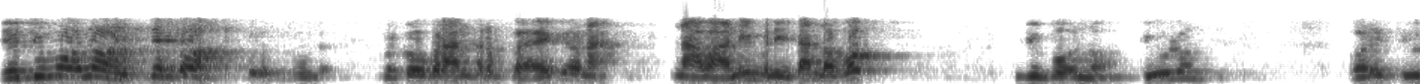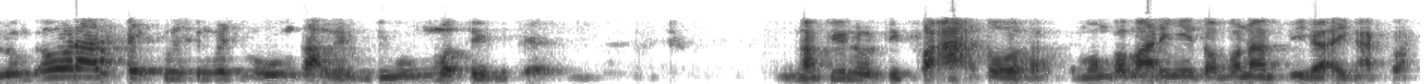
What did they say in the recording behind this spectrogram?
Ya jupukno. Mergo ukuran terbaik ya nak nawani menitan apa? Jupukno. Diulung. Kalau diulung ora ora iku sing wis untal ya, diumut ya. Nabi nur di fa'at to. Mongko maringi sapa nabi ya ing akhlak.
